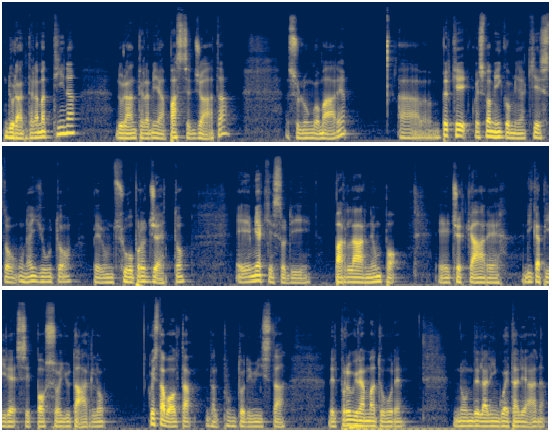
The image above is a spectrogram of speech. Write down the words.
durante la mattina, durante la mia passeggiata sul lungomare, uh, perché questo amico mi ha chiesto un aiuto per un suo progetto e mi ha chiesto di parlarne un po' e cercare di capire se posso aiutarlo. Questa volta dal punto di vista del programmatore, non della lingua italiana.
